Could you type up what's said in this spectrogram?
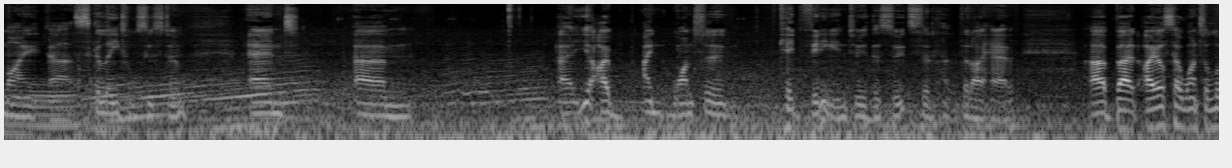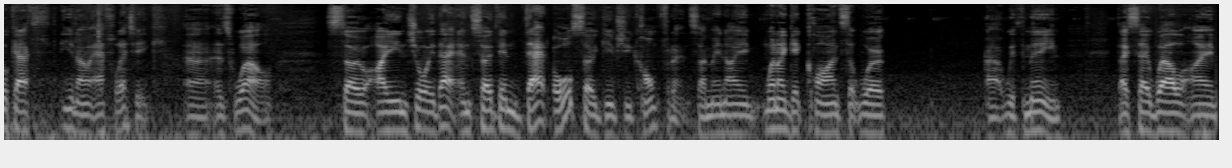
my uh, skeletal system, and um, uh, yeah, I I want to keep fitting into the suits that that I have, uh, but I also want to look at you know athletic uh, as well. So I enjoy that, and so then that also gives you confidence. I mean, I when I get clients that work uh, with me, they say, well, I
